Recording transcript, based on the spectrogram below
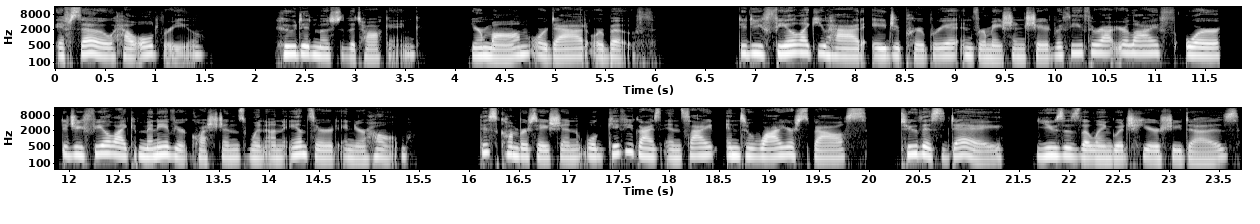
If so, how old were you? Who did most of the talking? Your mom or dad or both? Did you feel like you had age appropriate information shared with you throughout your life, or did you feel like many of your questions went unanswered in your home? This conversation will give you guys insight into why your spouse, to this day, uses the language he or she does,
